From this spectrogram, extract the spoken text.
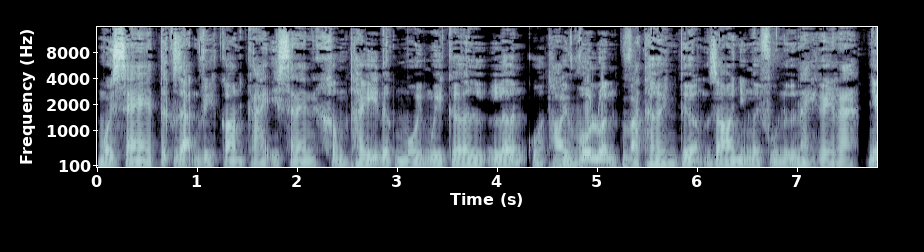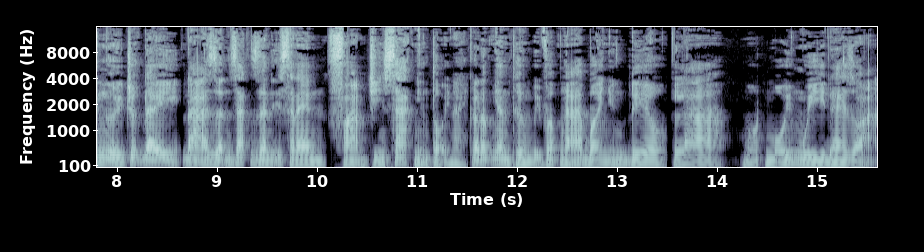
Môi xe tức giận vì con cái Israel không thấy được mối nguy cơ lớn của thói vô luân và thờ hình tượng do những người phụ nữ này gây ra. Những người trước đây đã dẫn dắt dân Israel phạm chính xác những tội này. Cơ đốc nhân thường bị vấp ngã bởi những đều là một mối nguy đe dọa,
